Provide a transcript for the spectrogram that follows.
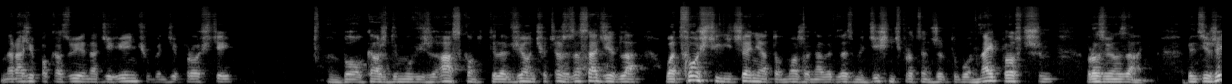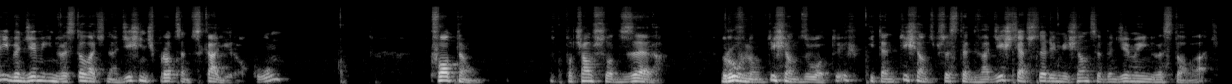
na razie pokazuje na 9, będzie prościej, bo każdy mówi, że a skąd tyle wziąć, chociaż w zasadzie dla łatwości liczenia to może nawet wezmę 10%, żeby to było najprostszym rozwiązaniem. Więc jeżeli będziemy inwestować na 10% w skali roku, kwotę począwszy od zera równą 1000 zł i ten 1000 przez te 24 miesiące będziemy inwestować,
